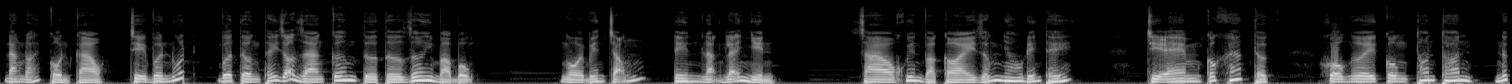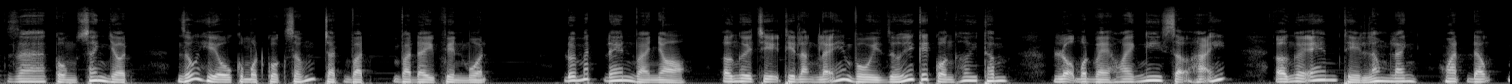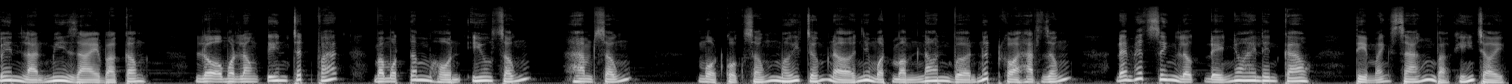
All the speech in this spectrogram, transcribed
Đang đói cồn cào, chị vừa nuốt, vừa tưởng thấy rõ ràng cơm từ từ rơi vào bụng. Ngồi bên trõng, tin lặng lẽ nhìn, Sao khuyên và còi giống nhau đến thế? Chị em có khác thực, khổ người cùng thon thon, nức da cùng xanh nhợt, dấu hiệu của một cuộc sống chật vật và đầy phiền muộn. Đôi mắt đen và nhỏ, ở người chị thì lặng lẽ vùi dưới cái quần hơi thâm, lộ một vẻ hoài nghi sợ hãi. Ở người em thì long lanh, hoạt động bên làn mi dài và cong, lộ một lòng tin chất phác và một tâm hồn yêu sống, ham sống, một cuộc sống mới chớm nở như một mầm non vừa nứt khỏi hạt giống, đem hết sinh lực để nhoai lên cao, tìm ánh sáng và khí trời.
